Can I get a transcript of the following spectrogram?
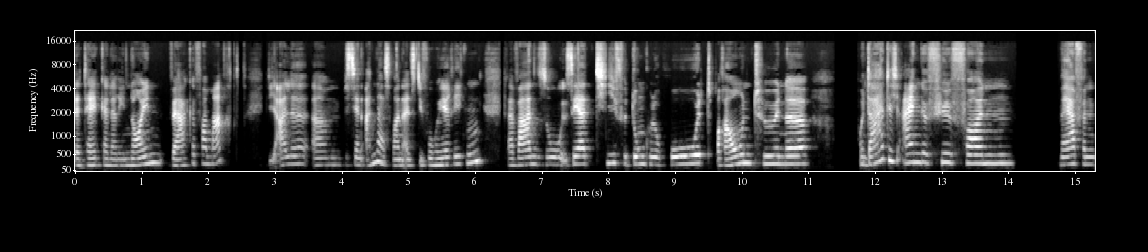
der Tate Galerie neun Werke vermacht die alle ein ähm, bisschen anders waren als die vorherigen. Da waren so sehr tiefe dunkelrot, Brauntöne. Und da hatte ich ein Gefühl von, naja, von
